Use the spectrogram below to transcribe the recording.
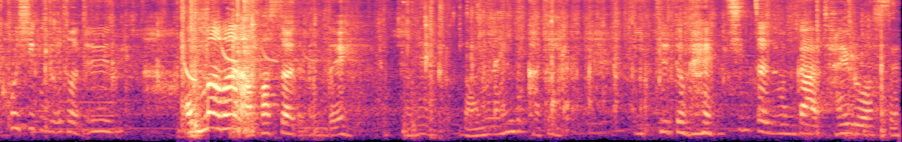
코시국에서는 엄마만 아팠어야 되는데 저는 너무나 행복하게 이틀 동안 진짜 뭔가 자유로웠어요.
